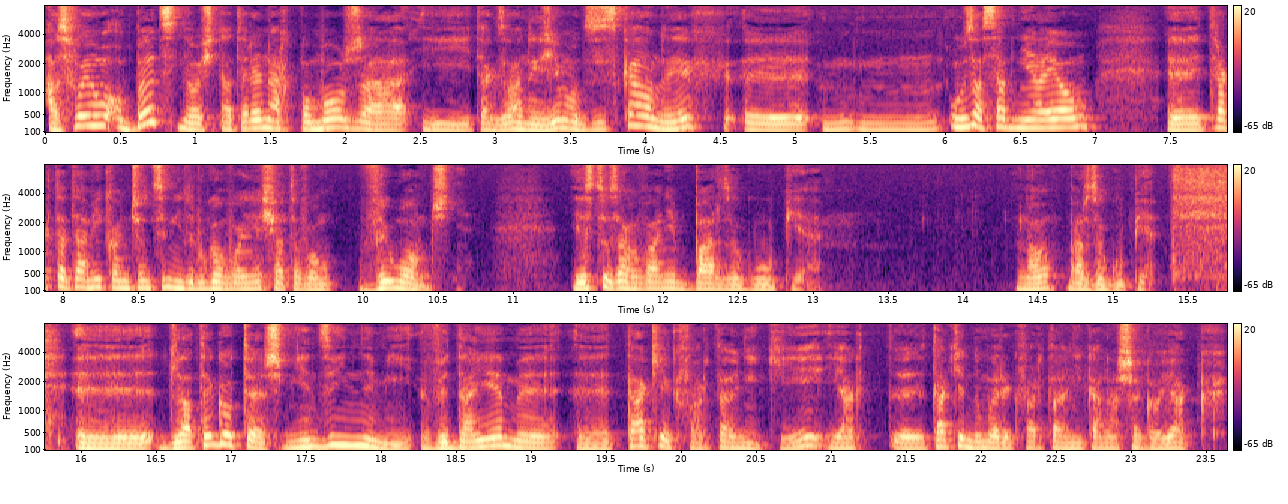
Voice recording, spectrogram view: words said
A swoją obecność na terenach Pomorza i tak zwanych ziem odzyskanych y, mm, uzasadniają y, traktatami kończącymi II wojnę światową wyłącznie. Jest to zachowanie bardzo głupie. No, bardzo głupie. Y, Dlatego też między innymi wydajemy y, takie kwartalniki, jak, takie numery kwartalnika naszego, jak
